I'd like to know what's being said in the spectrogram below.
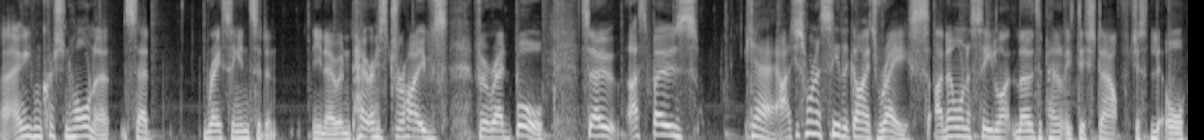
uh, and even Christian Horner said racing incident, you know, and Perez drives for Red Bull. So I suppose yeah, I just want to see the guys race. I don't want to see like loads of penalties dished out for just little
